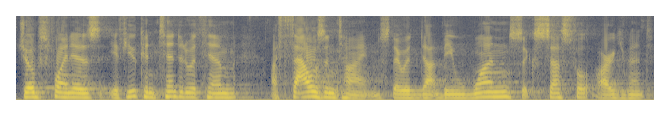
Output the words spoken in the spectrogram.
Job's point is if you contended with him a thousand times, there would not be one successful argument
